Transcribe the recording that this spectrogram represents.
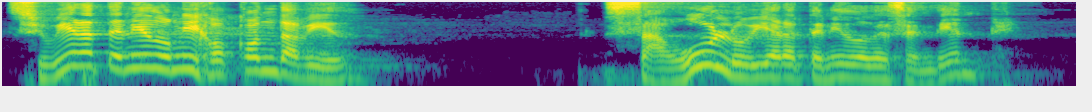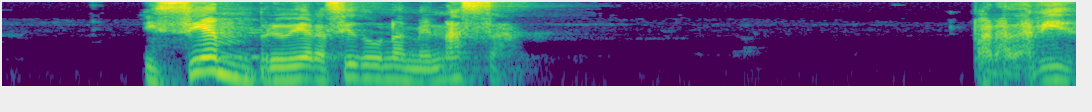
si hubiera tenido un hijo con David, Saúl hubiera tenido descendiente y siempre hubiera sido una amenaza para David.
